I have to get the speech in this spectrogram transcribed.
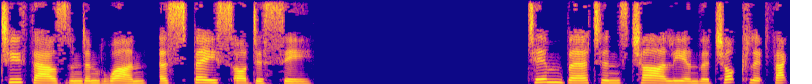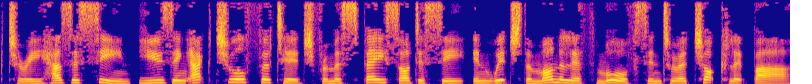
2001, A Space Odyssey. Tim Burton's Charlie and the Chocolate Factory has a scene using actual footage from A Space Odyssey in which the monolith morphs into a chocolate bar.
